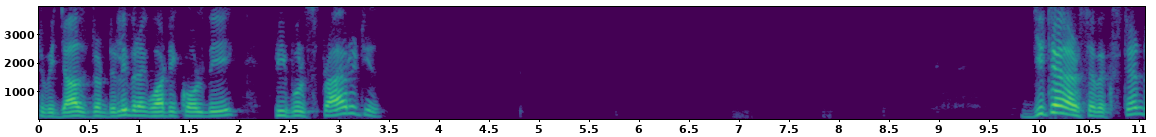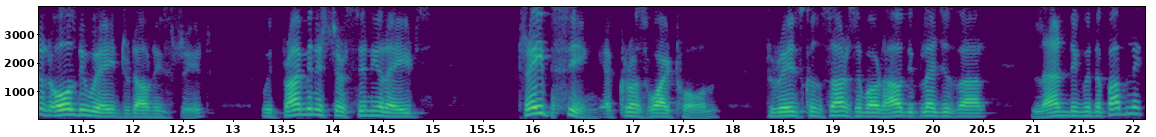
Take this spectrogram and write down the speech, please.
to be judged on delivering what he called the people's priorities. Jitters have extended all the way into Downing Street, with Prime Minister's senior aides traipsing across Whitehall to raise concerns about how the pledges are landing with the public.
